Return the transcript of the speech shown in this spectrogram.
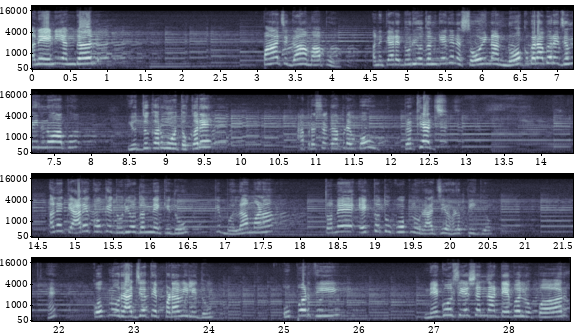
અને એની અંદર પાંચ ગામ આપું. અને ત્યારે દુર્યોધન કહે છે ને, સોયના નોક બરાબર જમીન નો આપું. યુદ્ધ કરવું હોય તો કરે. આ પ્રસંગ આપણે બહુ પ્રખ્યાત છે. અને ત્યારે કોકે દુર્યોધનને કીધું કે, ભલામણા, તને એક તો તું કોકનું રાજ્ય હડપી ગયો. હે? કોકનું રાજ્ય તે પડાવી લીધું. ઉપરથી નેગોશિએશનના ટેબલ ઉપર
